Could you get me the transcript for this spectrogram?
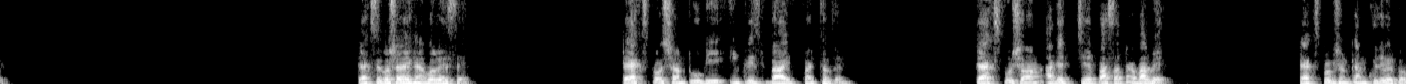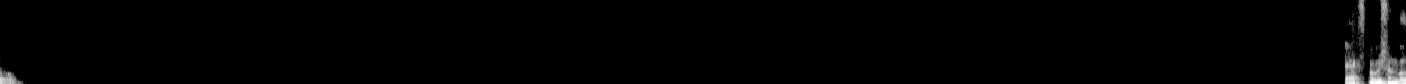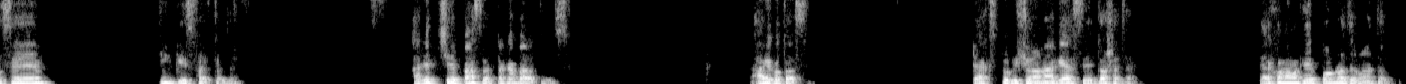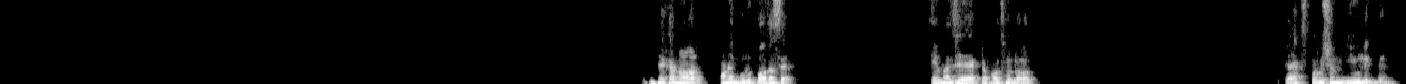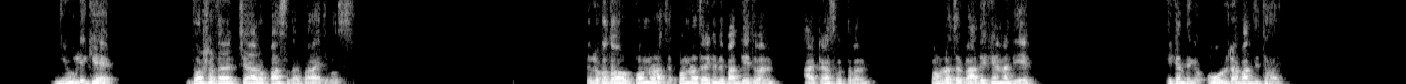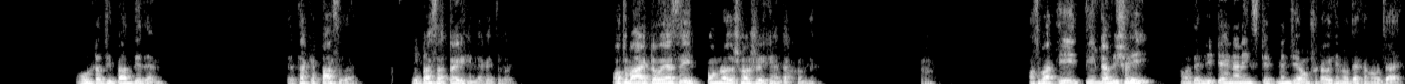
ট্যাক্সের বিষয়ে এখানে বলেছে tax provision to be increased by five thousand tax provision আগের চেয়ে পাঁচ হাজার টাকা বাড়বে। ট্যাক্স প্রভিশনকে আমি খুঁজে বের করব। ট্যাক্স প্রভিশন বলছে ইনক্রিজ ফাইভ থাউজেন্ড আগের চেয়ে পাঁচ হাজার টাকা বাড়াতে বলছে আগে কত আছে? ট্যাক্স প্রভিশন আগে আছে দশ হাজার। এখন আমাকে পনেরো হাজার বানাতে হবে। দেখানোর অনেকগুলো পথ আছে। এর মাঝে একটা পথ হলো ট্যাক্স প্রভিশন নিউ লিখবেন। নিউ লিখে দশ হাজারের চেয়ে আরও পাঁচ হাজার বাড়াইতে বলছে। কত? পনেরো হাজার। পনেরো হাজার এখান থেকে বাদ দিয়ে দিতে পারেন। আরেকটা কাজ করতে পারেন। পনেরো হাজার বাদ এখানে না দিয়ে এখান থেকে ওলটা বাদ দিতে হয়। ওলটা যদি বাদ দিয়ে দেন। থাকে পাঁচ হাজার। ওই পাঁচ হাজার টাকা এখানে দেখাইতে পারে। অথবা আরেকটা ওই আছে, এই পনেরো হাজার সরাসরি এখানে দেখাবে অথবা এই তিনটা বিষয়েই আমাদের রিটেন আর্নিং স্টেটমেন্ট যে অংশটা, ওইখানেও দেখানো যায়।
